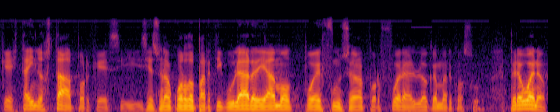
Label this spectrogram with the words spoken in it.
que está y no está, porque si, es un acuerdo particular, digamos, puede funcionar por fuera del bloque Mercosur. Pero bueno,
